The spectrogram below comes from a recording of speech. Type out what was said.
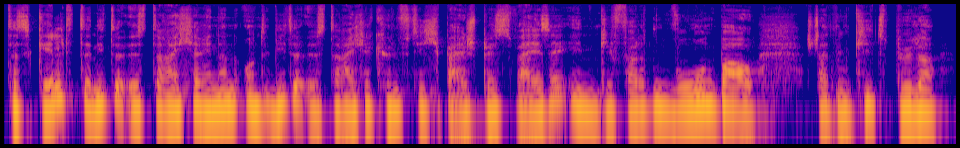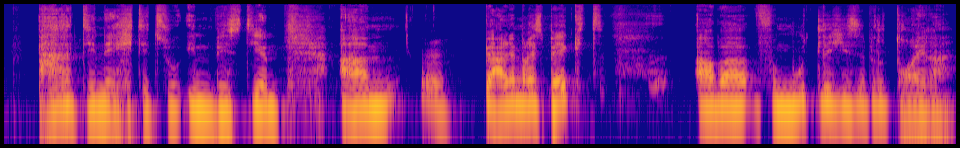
das Geld der Niederösterreicherinnen und Niederösterreicher künftig beispielsweise in geförderten Wohnbau statt in Kitzbühler Partynächte zu investieren. Ähm, Bei allem Respekt, aber vermutlich ist es ein bisschen teurer.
